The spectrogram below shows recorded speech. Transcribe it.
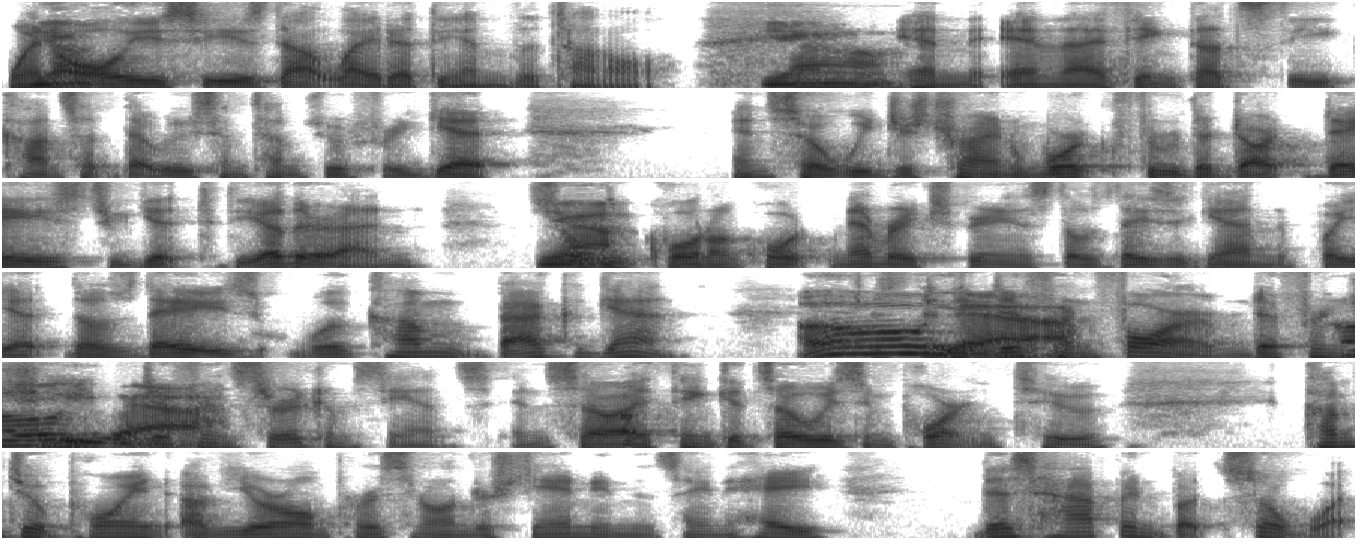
when yeah. all you see is that light at the end of the tunnel yeah and and i think that's the concept that we sometimes we forget and so we just try and work through the dark days to get to the other end so yeah. we quote unquote never experience those days again but yet those days will come back again Oh, just in yeah. a different form, different oh, shape, yeah. different circumstance. And so I think it's always important to come to a point of your own personal understanding and saying, "Hey, this happened, but so what?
